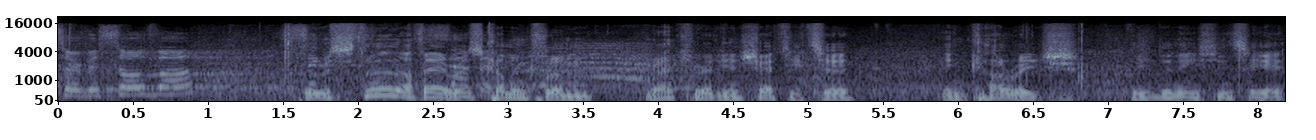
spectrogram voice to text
Service over. There are still enough errors coming from Rankireddy and Shetty to encourage the Indonesians here.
